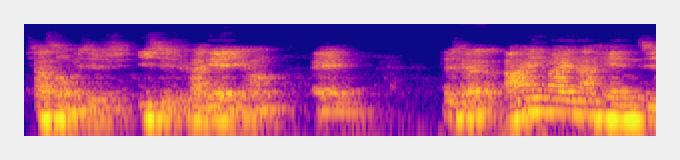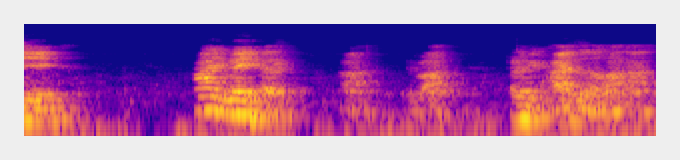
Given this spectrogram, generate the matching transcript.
下次我们一起一起去看电影。诶，这写了个暧昧的返事，暧昧的啊，对吧？这个女孩子的话呢，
